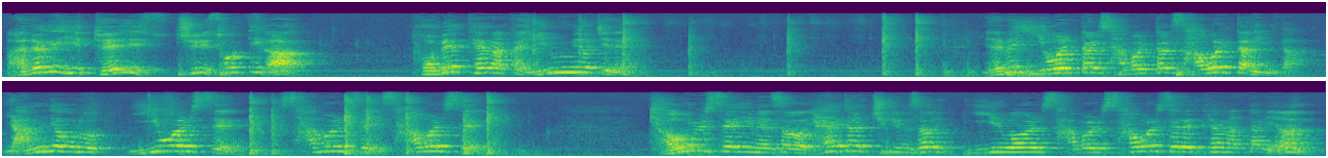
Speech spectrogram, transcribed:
만약에 이 돼지, 쥐, 소띠가 봄에 태어났다 인묘지네 얘는 2월달, 3월달, 4월달입니다. 양력으로 2월생, 3월생, 4월생 겨울생이면서 해자축이면서 2월, 3월, 4월생에 태어났다면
